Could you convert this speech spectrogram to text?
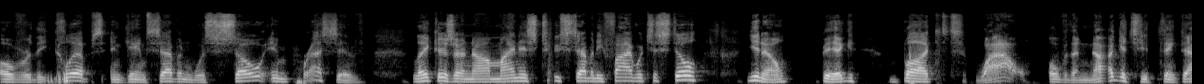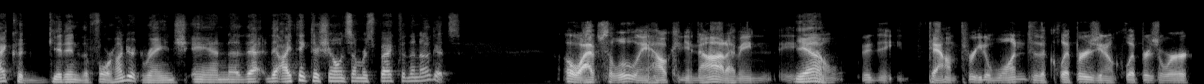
over the Clips in Game Seven was so impressive. Lakers are now minus two seventy five, which is still, you know, big, but wow. Over the Nuggets, you'd think that could get into the 400 range, and uh, that I think they're showing some respect for the Nuggets. Oh, absolutely. How can you not? I mean, yeah. You know, down three to one to the Clippers. You know, Clippers were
